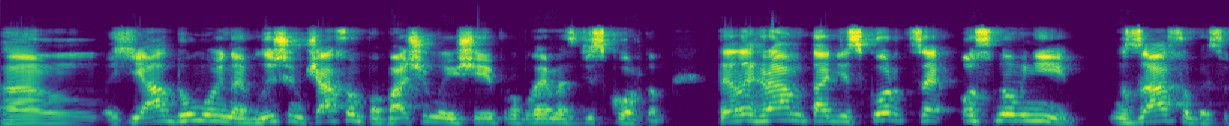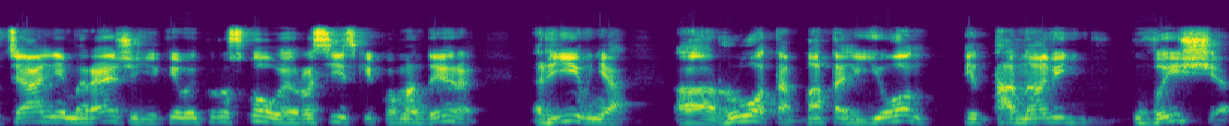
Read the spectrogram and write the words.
Ем, Я думаю, найближчим часом побачимо ще й проблеми з Discord. Telegram та Discord – це основні засоби, соціальні мережі, які використовують російські командири рівня а, рота, батальйон і та навіть вище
